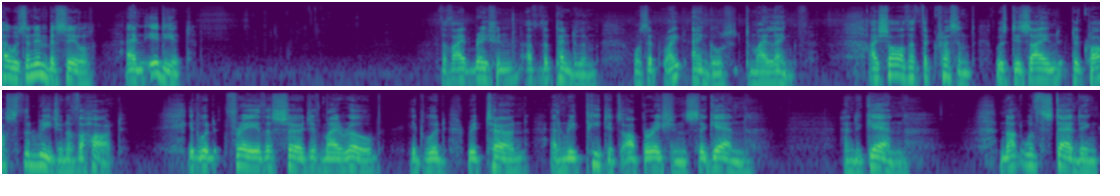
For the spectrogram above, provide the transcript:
I was an imbecile, an idiot, the vibration of the pendulum was at right angles to my length. I saw that the crescent was designed to cross the region of the heart. It would fray the serge of my robe, it would return and repeat its operations again and again. Notwithstanding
